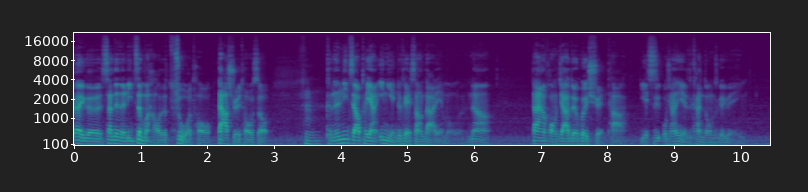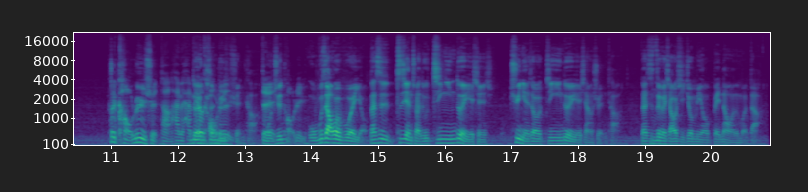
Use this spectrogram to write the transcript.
要一个三振能力这么好的左投大学投手，嗯，可能你只要培养一年就可以上大联盟了。那当然皇家队会选他。也是，我相信也是看中这个原因，会考虑选他，还没还没有考虑选他。对，我觉得考虑，我不知道会不会有，但是之前传出精英队也想，去年的时候精英队也想选他，但是这个消息就没有被闹得那么大。嗯、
